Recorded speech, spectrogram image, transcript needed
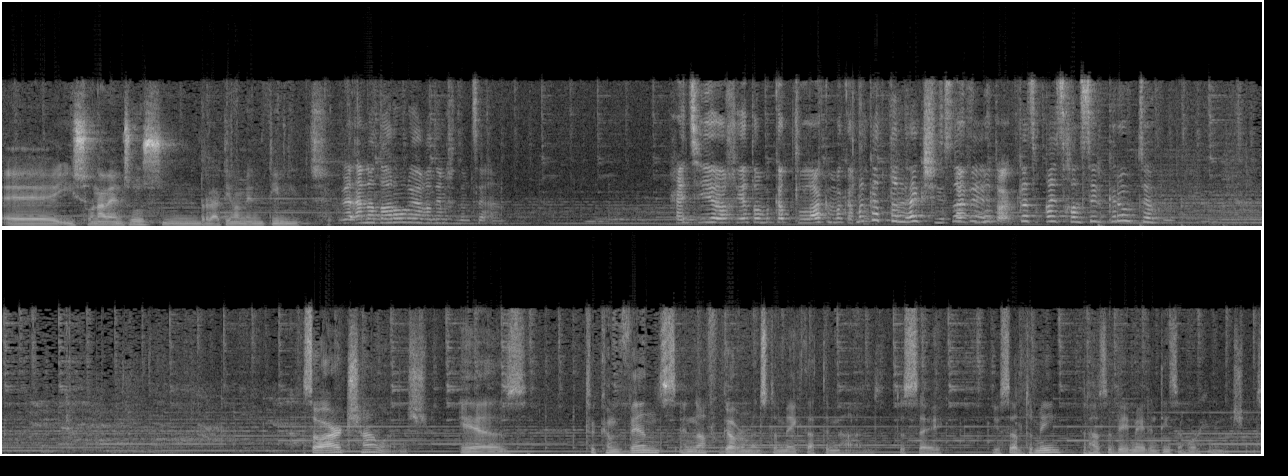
Eh, I són avenços mm, relativament tímids. انا ضروري غادي نخدم حتى انا حيت هي خياطه ما كطلعك ما كطلعك ما كطلعكش صافي كتبقاي تخلصي الكرا وتاكلي So our challenge is to convince enough governments to make that demand, to say, you sell to me, it has to be made in decent working conditions.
